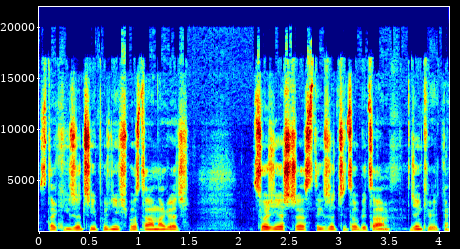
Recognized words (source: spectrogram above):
z takich rzeczy i później się postaram nagrać coś jeszcze z tych rzeczy, co obiecałem. Dzięki wielkie.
